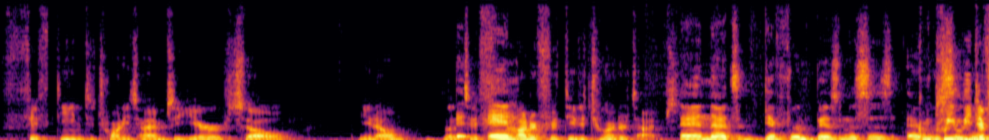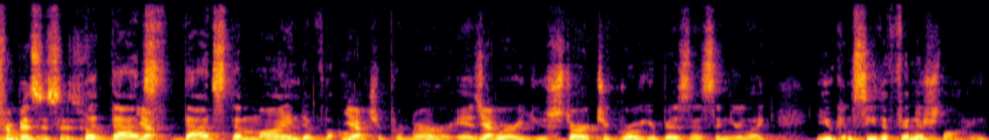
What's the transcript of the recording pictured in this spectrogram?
15 to 20 times a year. So, you know, let's say And- 150 to 200 times. And that's different businesses. Every Completely different time. businesses. But that's yeah. that's the mind of the Yeah. entrepreneur is Yeah. where you start to grow your business and you're like you can see the finish line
